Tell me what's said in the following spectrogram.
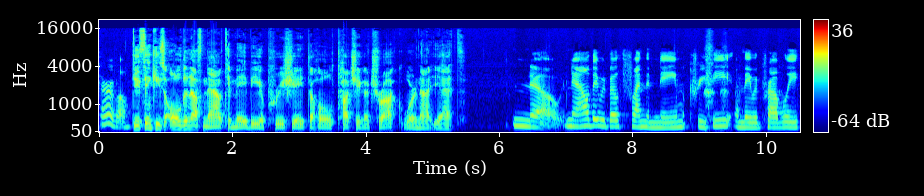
terrible. do you think he's old enough now to maybe appreciate the whole touching a truck or not yet? No, now they would both find the name creepy, and they would probably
